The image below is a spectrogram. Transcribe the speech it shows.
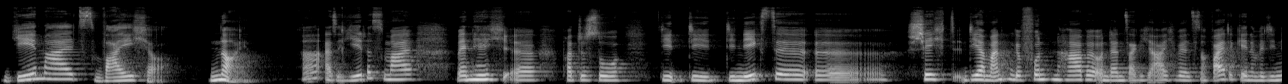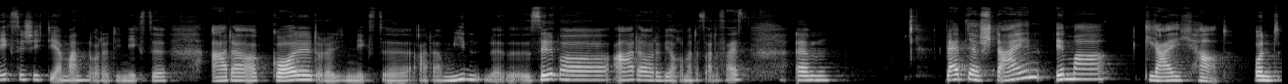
jemals weicher? Nein. Ja, also jedes Mal, wenn ich äh, praktisch so die, die, die nächste äh, Schicht Diamanten gefunden habe und dann sage ich, ah, ich will jetzt noch weitergehen, dann will die nächste Schicht Diamanten oder die nächste Ader Gold oder die nächste Ader Minen, äh, Silberader oder wie auch immer das alles heißt, ähm, bleibt der Stein immer gleich hart. Und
